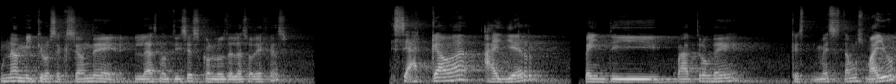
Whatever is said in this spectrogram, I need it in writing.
una microsección de las noticias con los de las orejas. Se acaba ayer, 24 de. ¿Qué mes estamos? Mayo.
